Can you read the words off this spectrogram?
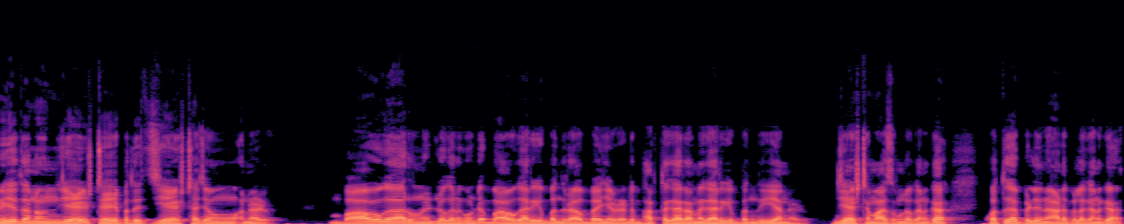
నిజతనం జ్యేష్ఠే జ్యేష్ఠజం అన్నాడు. బావగారు ఉన్న ఇంట్లో కనుక ఉంటే బావగారికి ఇబ్బంది రా అబ్బాయి అని చెప్పాడు. అంటే భర్త గారు అన్నగారికి ఇబ్బంది అన్నాడు. జ్యేష్ఠ మాసంలో కనుక కొత్తగా పెళ్ళిన ఆడపిల్ల కనుక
